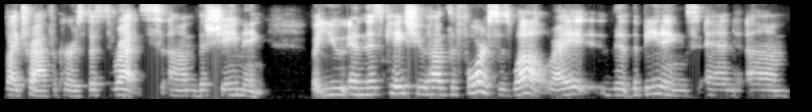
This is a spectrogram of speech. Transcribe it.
by traffickers, the threats, um, the shaming. But you, in this case, you have the force as well, right? The the beatings and um,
